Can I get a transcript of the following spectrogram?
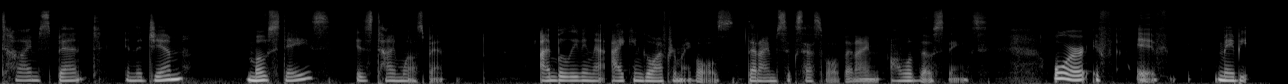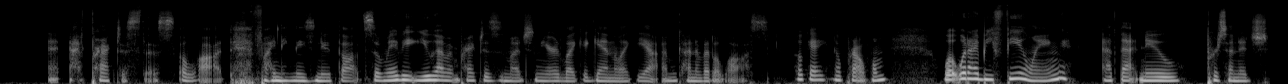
time spent in the gym most days is time well spent. I'm believing that I can go after my goals, that I'm successful, that I'm all of those things. Or if if maybe I've practiced this a lot, finding these new thoughts. So maybe you haven't practiced as much and you're like, again, like, yeah, I'm kind of at a loss. Okay, no problem. What would I be feeling at that new percentage,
